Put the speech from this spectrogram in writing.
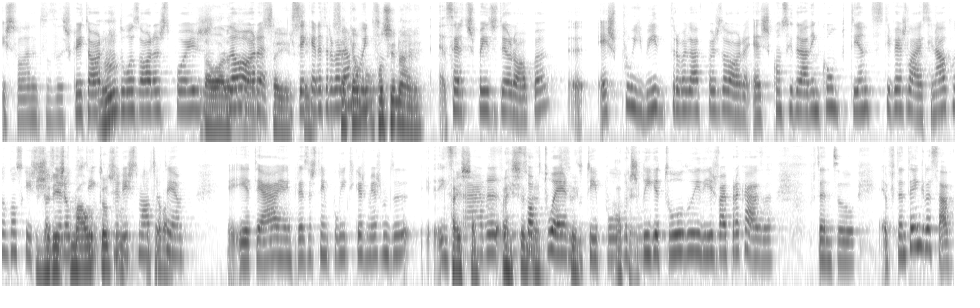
isto falando de escritórios, uhum. duas horas depois da hora. Da hora. De sair, Isso é que era trabalhar que é um muito. funcionário. Certos países da Europa uh, és proibido de trabalhar depois da hora. És considerado incompetente se estiveres lá. É sinal que não conseguiste geriste fazer o que te, geriste mal o teu tempo. E até há empresas que têm políticas mesmo de encerrar fecha, software, do tipo okay. desliga tudo e diz vai para casa. Portanto, é, portanto, é engraçado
